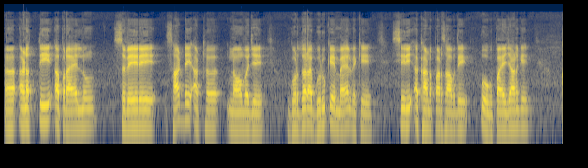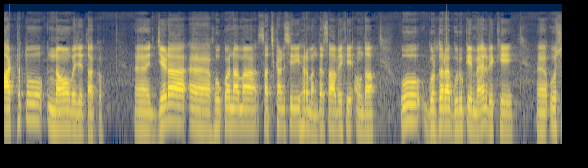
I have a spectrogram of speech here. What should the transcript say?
ਅ, 29 ਅਪ੍ਰੈਲ ਨੂੰ ਸਵੇਰੇ 8:30 9 ਵਜੇ ਗੁਰਦੁਆਰਾ ਗੁਰੂ ਕੇ ਮਹਿਲ ਵਿਖੇ ਸ੍ਰੀ ਅਖੰਡ ਪਾਠ ਸਾਹਿਬ ਦੇ ਭੋਗ ਪਾਏ ਜਾਣਗੇ। 8 ਤੋਂ 9 ਵਜੇ ਤੱਕ ਜਿਹੜਾ ਹੁਕਮਨਾਮਾ ਸੱਚਖੰਡ ਸ੍ਰੀ ਹਰਮੰਦਰ ਸਾਹਿਬ ਵਿਖੇ ਆਉਂਦਾ, ਉਹ ਗੁਰਦੁਆਰਾ ਗੁਰੂ ਕੇ ਮਹਿਲ ਵਿਖੇ ਉਸ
